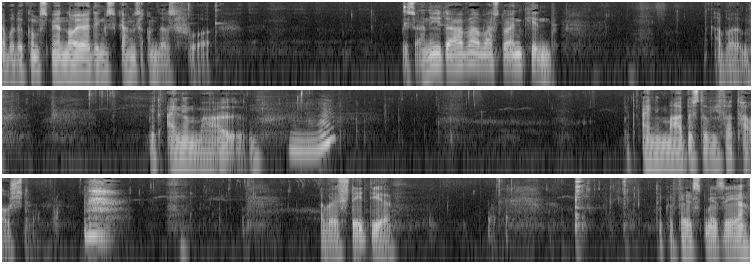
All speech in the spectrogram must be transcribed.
aber du kommst mir neuerdings ganz anders vor. Bis Annie da war, warst du ein Kind. Aber mit einem Mal, Nun? mit einem Mal bist du wie vertauscht. Aber es steht dir. Du gefällst mir sehr.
